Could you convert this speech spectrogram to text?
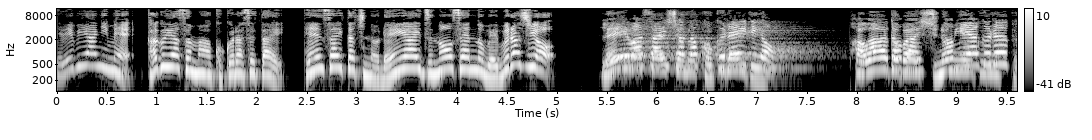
テレビアニメ、かぐや様は告らせたい、天才たちの恋愛頭脳戦のウェブラジオ。令和最初の告 radio。powered by 四宮グループ。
